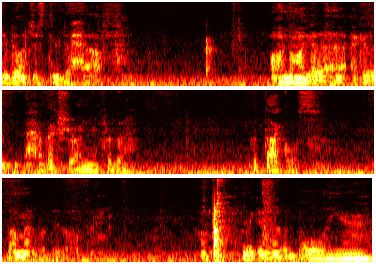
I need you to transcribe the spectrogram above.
Maybe I'll just do the half. Oh no, I gotta, I gotta have extra onion for the, the tacos. So I might as well do the whole thing. Okay, let me get another bowl here.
